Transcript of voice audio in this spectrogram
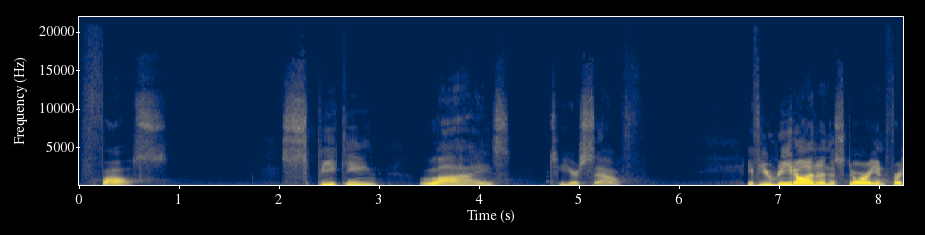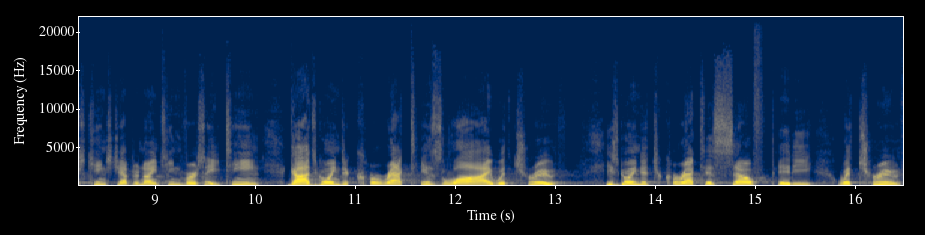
False. Speaking lies to yourself. If you read on in the story in 1 Kings chapter 19 verse 18, God's going to correct his lie with truth. He's going to correct his self-pity with truth.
